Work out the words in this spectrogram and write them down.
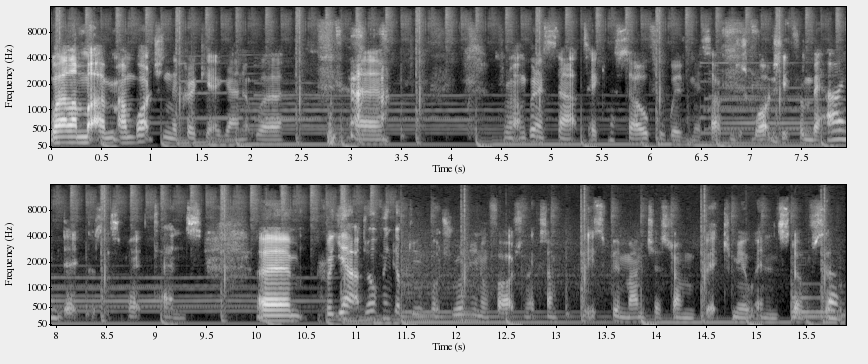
Well, I'm I'm, I'm watching the cricket again at work. Um, I'm going to start taking a sofa with me so I can just watch it from behind it because it's a bit tense. Um, but yeah, I don't think I'm doing much running, unfortunately, because it's been Manchester. I'm a bit commuting and stuff. So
